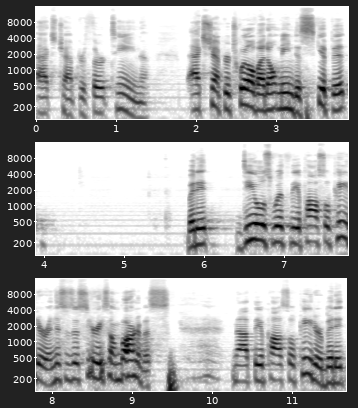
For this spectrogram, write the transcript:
Acts chapter 13. Acts chapter 12, I don't mean to skip it, but it deals with the Apostle Peter, and this is a series on Barnabas, not the Apostle Peter, but it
